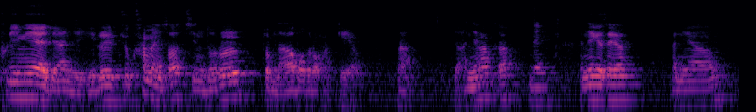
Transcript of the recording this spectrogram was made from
프리미어에 대한 얘기를 쭉 하면서 진도를 좀 나가보도록 할게요. 자, 안녕할까? 네. 안녕히 계세요. 안녕.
